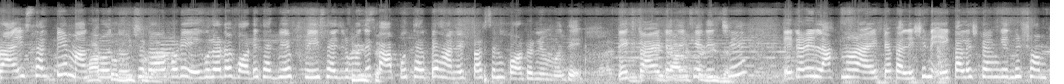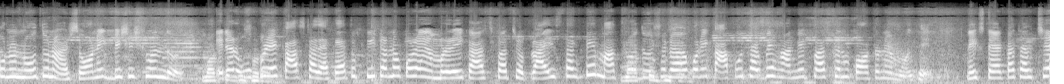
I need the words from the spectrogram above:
প্রাইস থাকবে মাত্র মাত্র 200 দুশো টাকা। করে। এগুলোর বডি থাকবে ফ্রি সাইজের মধ্যে। কাপড় থাকবে হান্ড্রেড পার্সেন্ট কটনের মধ্যে। নেক্সট এটা দেখিয়ে দিচ্ছি। এটারই লাখনোর আরেকটা কালেকশন এই কালেকশন কিন্তু সম্পূর্ণ নতুন আসছে অনেক বেশি সুন্দর। এটার উপরে কাজটা দেখো এত পিটানো করে আমরা এই কাজ পাচ্ছ প্রাইস থাকবে মাত্র দুশো 200 টাকা। করে কাপড় থাকবে হান্ড্রেড পার্সেন্ট কটনের মধ্যে। নেক্সট একটা থাকছে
